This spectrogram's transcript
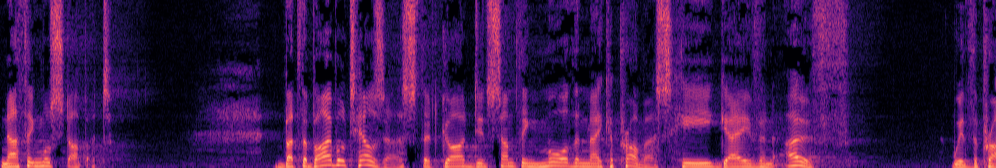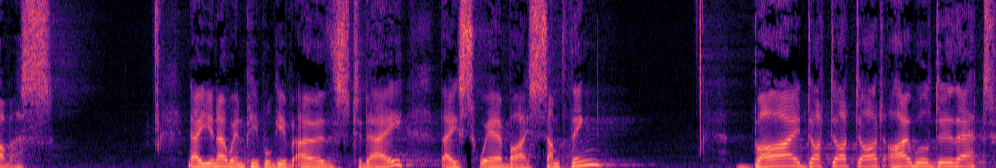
Nothing will stop it. But the Bible tells us that God did something more than make a promise. He gave an oath with the promise. Now, you know, when people give oaths today, they swear by something. By dot, dot, dot, I will do that.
